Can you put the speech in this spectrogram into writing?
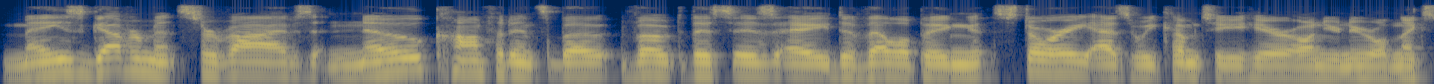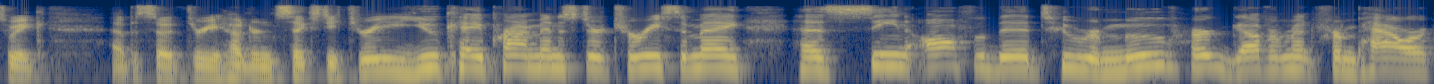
May's government survives no confidence vote. This is a developing story as we come to you here on your New World next week, episode 363. UK Prime Minister Theresa May has seen off a bid to remove her government from power,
